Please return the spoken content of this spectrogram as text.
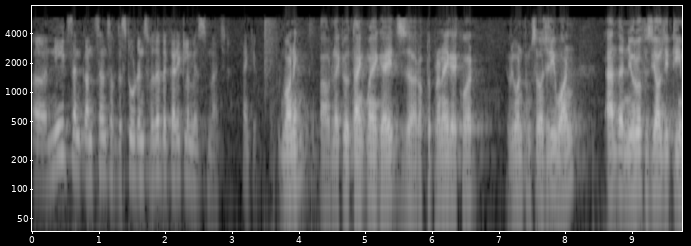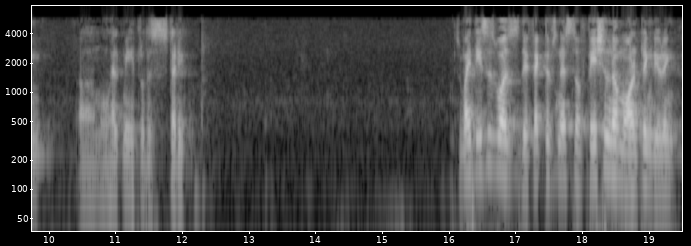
uh, needs and concerns of the students, whether the curriculum is matched. Thank you. Good morning. I would like to thank my guides, uh, Dr. Pranay Gaikwad, everyone from Surgery 1, and the neurophysiology team um, who helped me through this study. So my thesis was the effectiveness of facial nerve monitoring during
